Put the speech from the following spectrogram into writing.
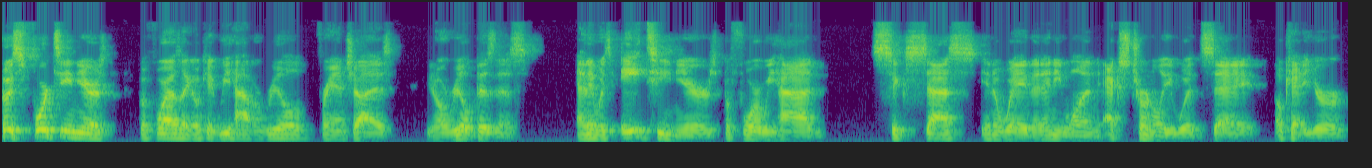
it was 14 years before I was like, okay, we have a real franchise, you know, a real business. and it was 18 years before we had success in a way that anyone externally would say, okay, you're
